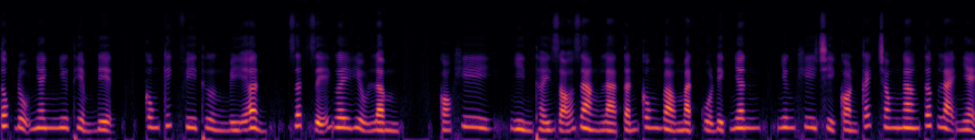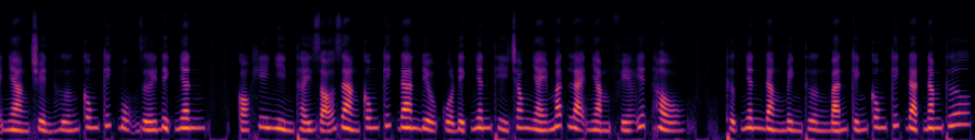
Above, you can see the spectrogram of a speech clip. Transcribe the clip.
tốc độ nhanh như thiểm điện, công kích phi thường bí ẩn, rất dễ gây hiểu lầm. Có khi, nhìn thấy rõ ràng là tấn công vào mặt của địch nhân, nhưng khi chỉ còn cách trong ngang tấc lại nhẹ nhàng chuyển hướng công kích bụng dưới địch nhân. Có khi nhìn thấy rõ ràng công kích đan điều của địch nhân thì trong nháy mắt lại nhằm phía yết hầu. Thực nhân đằng bình thường bán kính công kích đạt 5 thước.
